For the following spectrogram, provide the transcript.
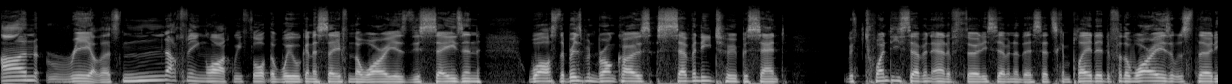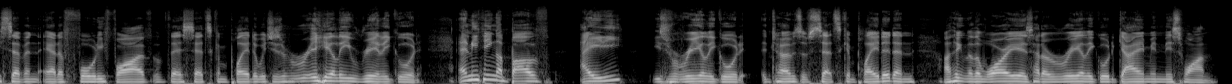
unreal. That's nothing like we thought that we were going to see from the Warriors this season. Whilst the Brisbane Broncos, 72%, with 27 out of 37 of their sets completed. For the Warriors, it was 37 out of 45 of their sets completed, which is really, really good. Anything above 80 is really good in terms of sets completed, and I think that the Warriors had a really good game in this one.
